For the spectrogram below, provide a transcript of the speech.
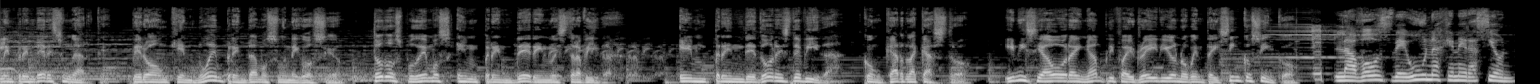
El emprender es un arte, pero aunque no emprendamos un negocio, todos podemos emprender en nuestra vida. Emprendedores de Vida, con Carla Castro. Inicia ahora en Amplify Radio 955. La voz de una generación.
